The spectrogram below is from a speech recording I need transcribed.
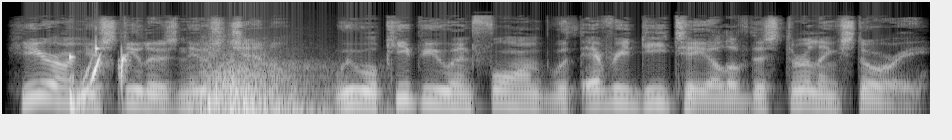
Here on your Steelers News channel, we will keep you informed with every detail of this thrilling story.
